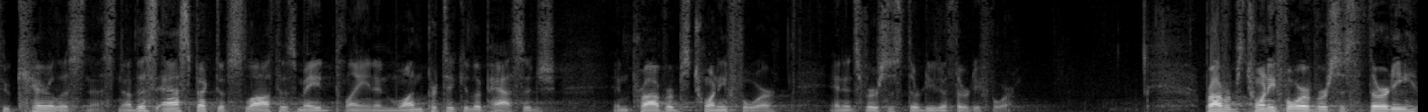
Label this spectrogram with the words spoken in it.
Through carelessness. Now, this aspect of sloth is made plain in one particular passage in Proverbs 24 and it's verses 30 to 34. Proverbs 24, verses 30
